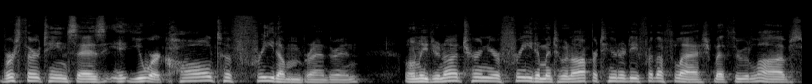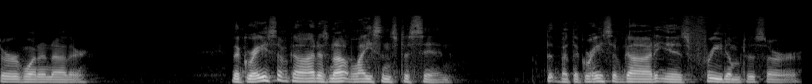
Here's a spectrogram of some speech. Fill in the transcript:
Verse 13 says, You were called to freedom, brethren. Only do not turn your freedom into an opportunity for the flesh, but through love serve one another. The grace of God is not license to sin, but the grace of God is freedom to serve.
